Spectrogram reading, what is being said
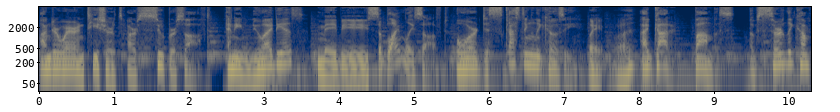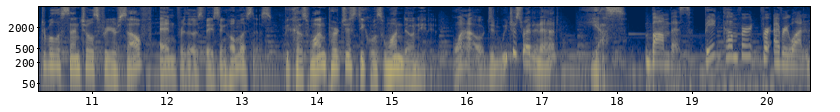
underwear, and t-shirts are super soft. Any new ideas? Maybe sublimely soft. Or disgustingly cozy. Wait, what? I got it. Bombas. Absurdly comfortable essentials for yourself and for those facing homelessness. Because one purchased equals one donated. Wow, did we just write an ad? Yes. Bombas. Big comfort for everyone.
